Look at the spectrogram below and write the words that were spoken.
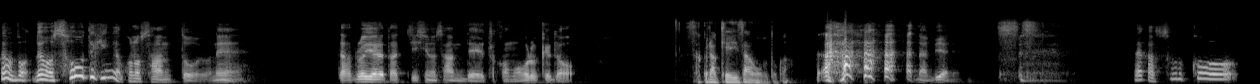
でも、でも、総的にはこの3頭よね。だロイヤルタッチ、石のサンデーとかもおるけど。桜慶山王とか？なんでやねん。だから、そこ、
